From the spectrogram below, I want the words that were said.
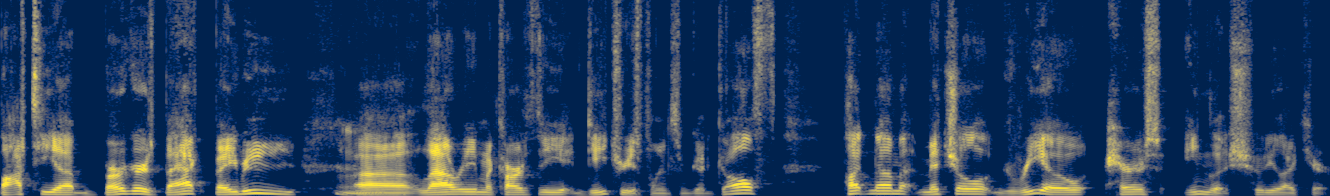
Bhatia, Berger's back, baby. Mm. Uh, Lowry, McCarthy, Dietrich is playing some good golf. Putnam, Mitchell, Grillo, Harris, English. Who do you like here?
